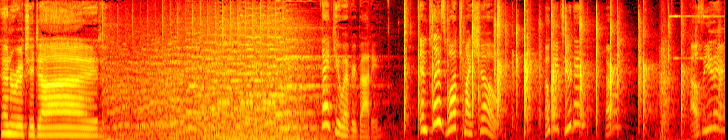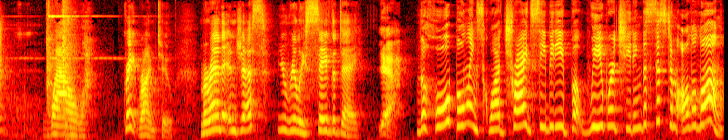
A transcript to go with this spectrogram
And Richie died. Thank you, everybody. And please watch my show. Okay, tune in. All right. I'll see you there. Wow. Great rhyme, too. Miranda and Jess, you really saved the day. Yeah. The whole bowling squad tried CBD, but we were cheating the system all along.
